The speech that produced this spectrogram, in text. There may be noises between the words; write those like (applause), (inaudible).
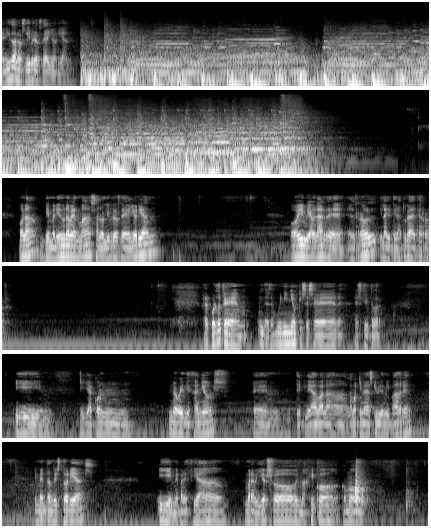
Bienvenido a los libros de Yorian. Hola, bienvenido una vez más a los libros de Yorian. Hoy voy a hablar de el rol y la literatura de terror. Recuerdo que desde muy niño quise ser escritor y, ya con 9 y 10 años em, tecleaba la, la máquina de escribir de mi padre inventando historias y me parecía maravilloso y mágico como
